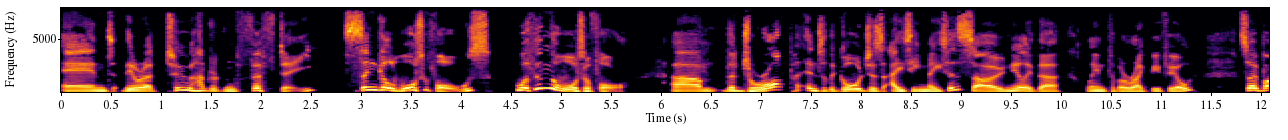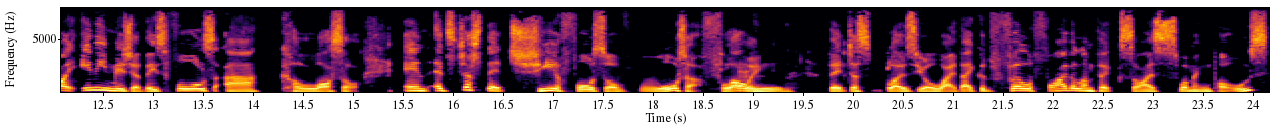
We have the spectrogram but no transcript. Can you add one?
And there are 250 single waterfalls within the waterfall. Um, the drop into the gorge is 80 meters, so nearly the length of a rugby field. So by any measure, these falls are colossal. And it's just that sheer force of water flowing mm. that just blows you away. They could fill five Olympic sized swimming pools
